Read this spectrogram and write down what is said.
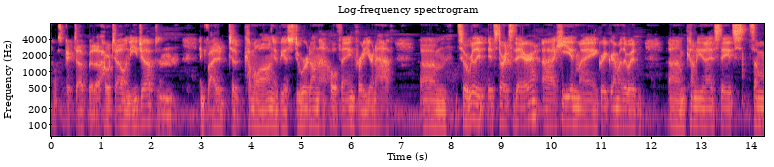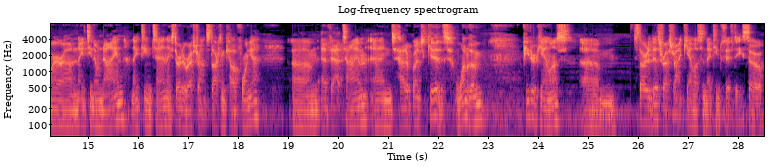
I was picked up at a hotel in Egypt and invited to come along and be a steward on that whole thing for a year and a half. Um, so really, it starts there. Uh, he and my great grandmother would um, come to the United States somewhere around 1909, 1910. They started a restaurant in Stockton, California. Um, at that time, and had a bunch of kids. One of them, Peter Canlis, um, started this restaurant, Canlis, in 1950. So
